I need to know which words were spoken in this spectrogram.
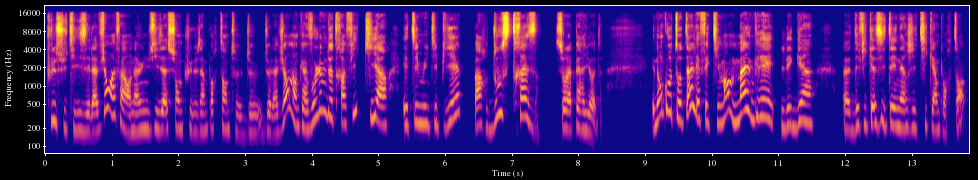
plus utiliser l'avion. Hein. Enfin, on a une utilisation plus importante de, de l'avion, donc un volume de trafic qui a été multiplié par 12-13 sur la période. Et donc au total, effectivement, malgré les gains euh, d'efficacité énergétique importants,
